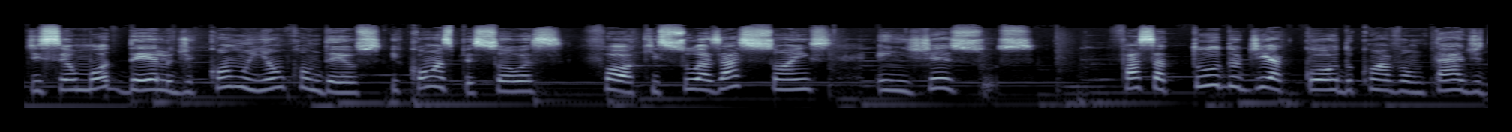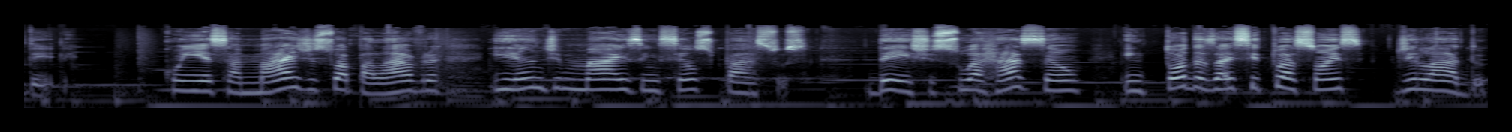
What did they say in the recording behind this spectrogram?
de seu modelo de comunhão com Deus e com as pessoas, foque suas ações em Jesus. Faça tudo de acordo com a vontade dele. Conheça mais de Sua palavra e ande mais em seus passos Deixe sua razão em todas as situações de lado,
